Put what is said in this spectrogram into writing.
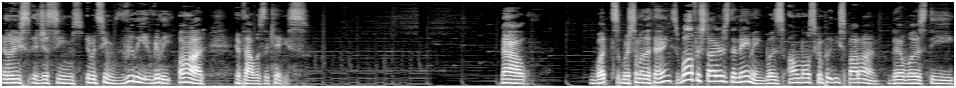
At least it just seems it would seem really really odd if that was the case. Now, what were some of the things? Well, for starters, the naming was almost completely spot on. There was the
